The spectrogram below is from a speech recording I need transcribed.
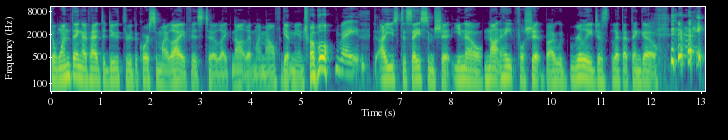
the one thing I've had to do through the course of my life is to like not let my mouth get me in trouble. right. I used to say some shit, you know, not hateful shit, but I would really just let that thing go. right.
